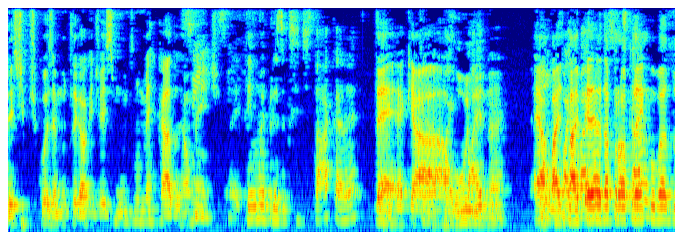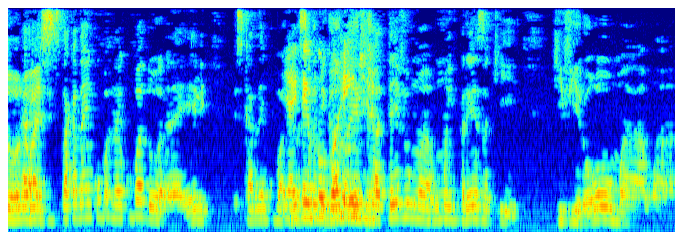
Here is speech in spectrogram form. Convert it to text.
desse tipo de coisa é muito legal que a gente vê isso muito no mercado realmente. Sim, sim. Tem uma empresa que se destaca, né? Tem, é que Que é a, Piper. né? É, Não, a Pied Piper é da própria destaca- incubadora, É, mas se destaca da incuba- na incubadora, né? Ele, esse cara da incubadora, E aí se não me engano, concorrente, ele né? já teve uma, uma empresa que, que virou uma, uma,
